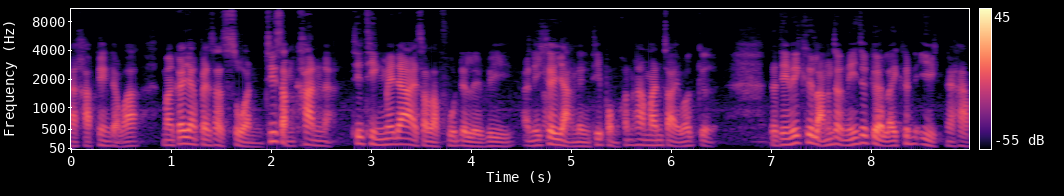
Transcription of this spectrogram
นะครับเพียงแต่ว่ามันก็ยังเป็นสัดส่วนที่สำคัญอะที่ทิ้งไม่ได้สำหรับ food delivery อันนี้คืออย่างหนึ่งที่ผมค่อนข้างมั่นใจว่าเกิด แต่ทีนี้คือหลังจากนี้จะเกิดอะไรขึ้นอีกนะครับ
